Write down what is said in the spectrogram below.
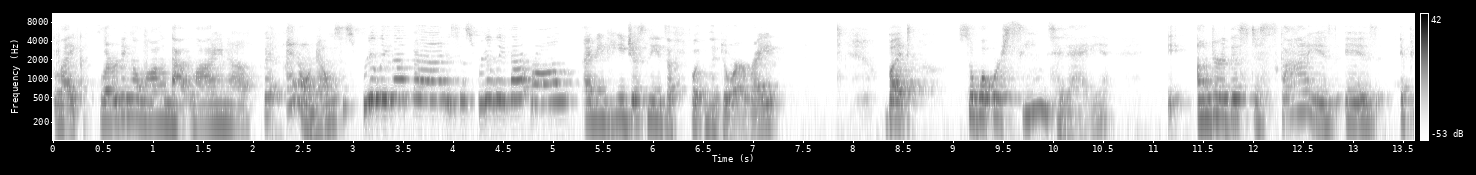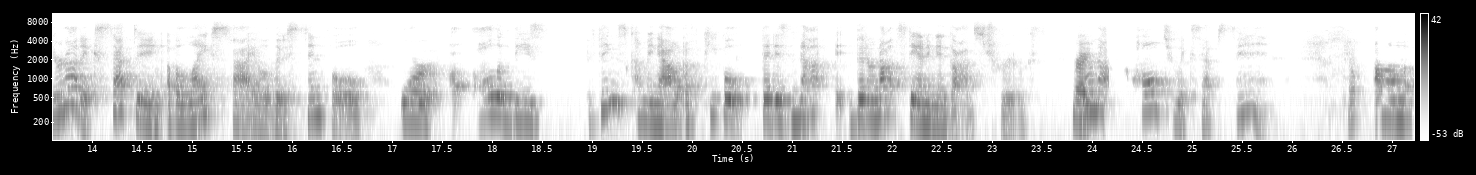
like flirting along that line of, but I don't know, is this really that bad? Is this really that wrong? I mean, he just needs a foot in the door, right? But so what we're seeing today under this disguise is if you're not accepting of a lifestyle that is sinful or all of these things coming out of people that is not that are not standing in God's truth. Right. We're not called to accept sin. Nope. Um,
